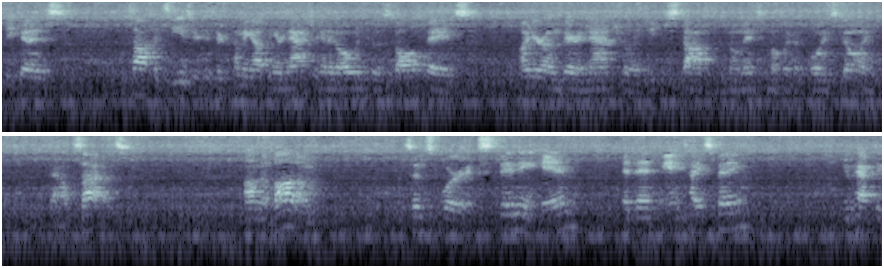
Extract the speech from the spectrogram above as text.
because the top it's easier because you're coming up and you're naturally going to go into a stall phase on your own very naturally. You can stop the momentum of where the poi's going down sides. On the bottom, since we're extending in and then anti-spinning, you have to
